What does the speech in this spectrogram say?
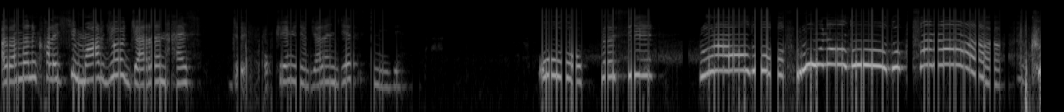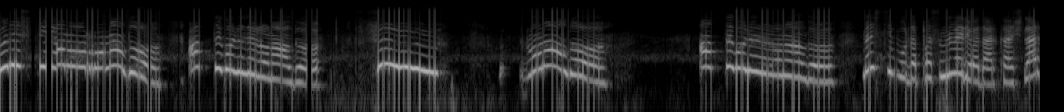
Adamların kalecisi Marco Jaren Hes C- okuyamıyorum. Jaren Jes miydi? Oo, Messi, Ronaldo, Ronaldo 90'a. Cristiano Ronaldo attı golünü Ronaldo. Ronaldo attı golünü Ronaldo. Messi burada pasını veriyordu arkadaşlar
